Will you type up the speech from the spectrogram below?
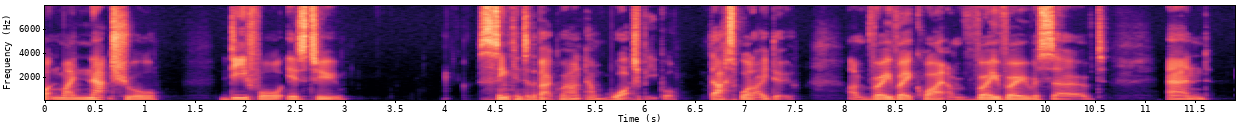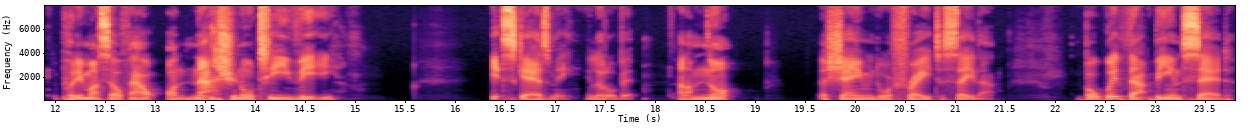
but my natural default is to sink into the background and watch people. That's what I do. I'm very, very quiet. I'm very, very reserved. And putting myself out on national TV, it scares me a little bit. And I'm not ashamed or afraid to say that. But with that being said,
